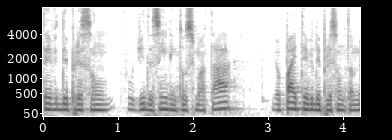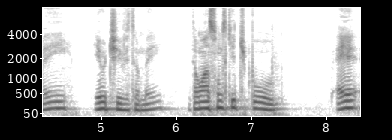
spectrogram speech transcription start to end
teve depressão fodida, assim, tentou se matar. Meu pai teve depressão também, eu tive também. Então é um assunto que, tipo, é,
